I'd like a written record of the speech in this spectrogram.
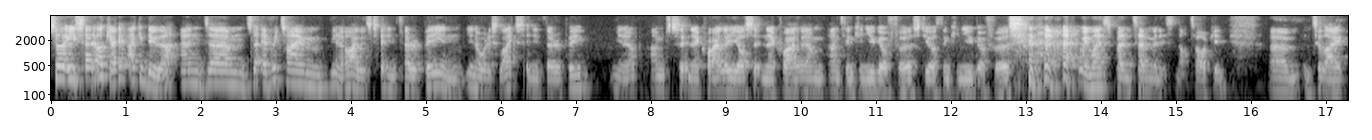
So he said, okay, I can do that. And um, so every time, you know, I would sit in therapy and you know what it's like sitting in therapy. You know, I'm sitting there quietly, you're sitting there quietly. I'm, I'm thinking you go first, you're thinking you go first. we might spend 10 minutes not talking um, until I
